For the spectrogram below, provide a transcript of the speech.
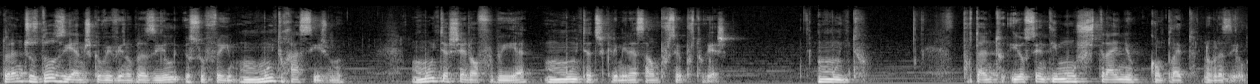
Durante os 12 anos que eu vivi no Brasil, eu sofri muito racismo, muita xenofobia, muita discriminação por ser português. Muito. Portanto, eu senti-me um estranho completo no Brasil.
